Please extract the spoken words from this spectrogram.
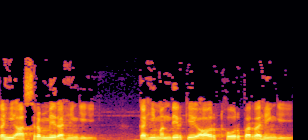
कहीं आश्रम में रहेंगी? कहीं मंदिर के और ठोर पर रहेंगी?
